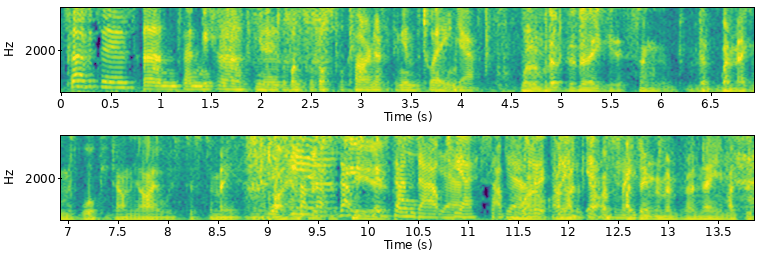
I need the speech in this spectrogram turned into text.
services, and then we had you know the wonderful gospel choir and everything in between. Yeah. Well, the, the lady that sung the, the, when Meghan was walking down the aisle was just amazing. Yeah. I Yeah, just that was the standout. Yeah. Yes, Yeah. Wow, absolutely. I, yes. I, I don't remember her name. I did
